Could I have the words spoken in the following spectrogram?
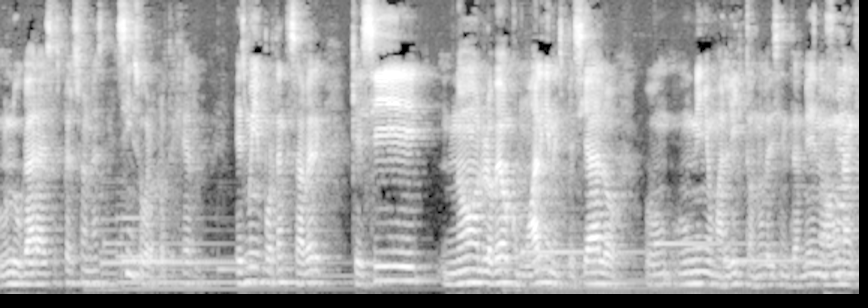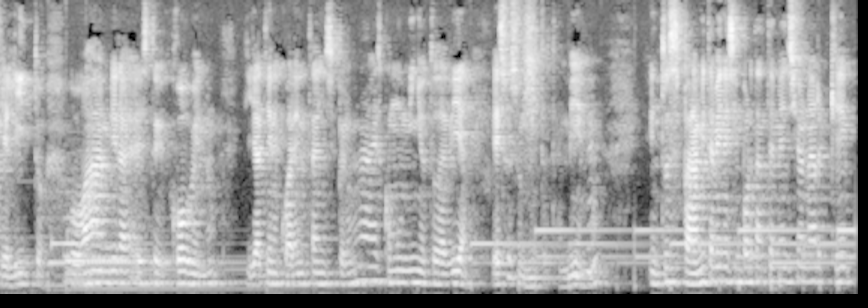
un lugar a esas personas sin sobreprotegerlo. Es muy importante saber que si no lo veo como alguien especial o, un, niño malito, ¿no? Le dicen también, o un angelito, o ah, mira, este joven, ¿no? Que ya tiene 40 años, pero ah, es como un niño todavía. Eso es un mito también, ¿no? Entonces, para mí también es importante mencionar que,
